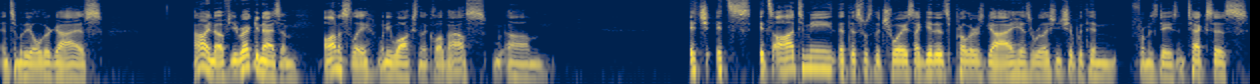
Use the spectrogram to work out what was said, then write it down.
and some of the older guys. I don't know if you recognize him, honestly, when he walks in the clubhouse. Um, it's it's it's odd to me that this was the choice. I get it, it's Preller's guy. He has a relationship with him from his days in Texas.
